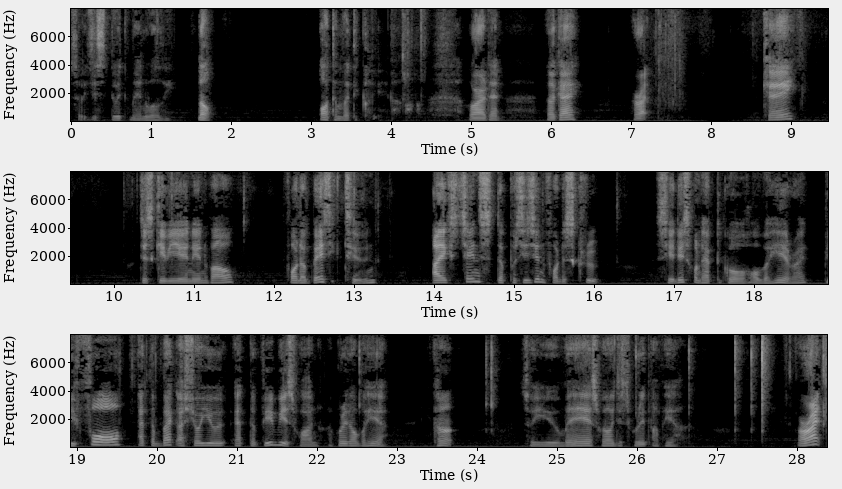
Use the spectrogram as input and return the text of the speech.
so we just do it manually. No. Automatically alright then okay? Alright. Okay. Just give you an info. For the basic tune I exchanged the position for the screw. See this one have to go over here right? Before at the back I show you at the previous one I put it over here. You can't. So you may as well just put it up here. Alright?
